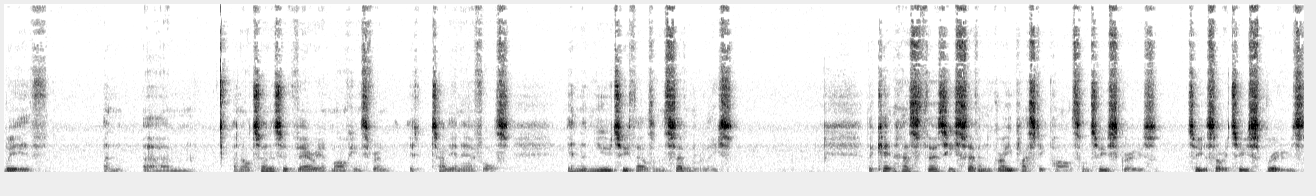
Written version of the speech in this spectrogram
with an um, an alternative variant markings for an Italian Air Force in the new 2007 release. The kit has 37 grey plastic parts on two screws, two sorry, two sprues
